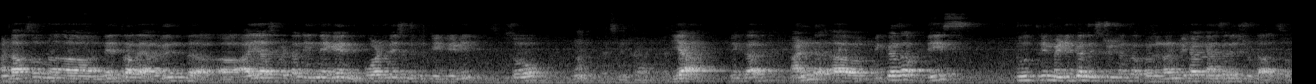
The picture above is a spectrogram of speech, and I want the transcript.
and also uh, Netralaya Arvind uh, Eye Hospital in again coordination with TTD. So, huh? yeah, because, and uh, because of these two, three medical institutions are present, and we have cancer institute also.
